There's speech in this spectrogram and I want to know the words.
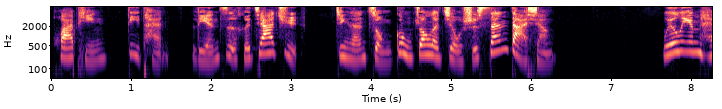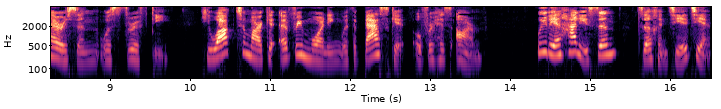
花瓶、地毯、帘子和家具，竟然总共装了九十三大箱。William Harrison was thrifty. He walked to market every morning with a basket over his arm. 威廉·哈里森则很节俭，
